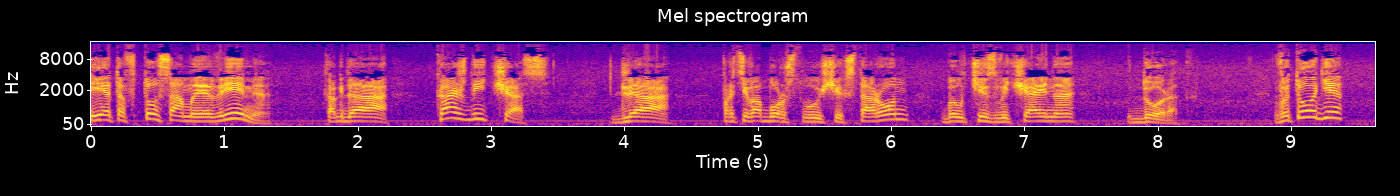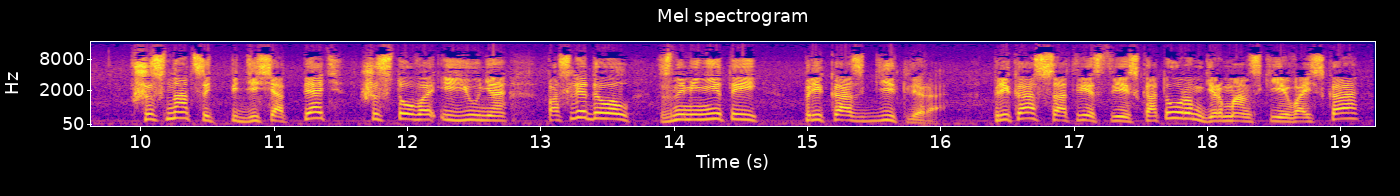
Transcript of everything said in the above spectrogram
И это в то самое время, когда каждый час для противоборствующих сторон был чрезвычайно дорог. В итоге в 16.55 6 июня последовал знаменитый приказ Гитлера. Приказ, в соответствии с которым германские войска –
